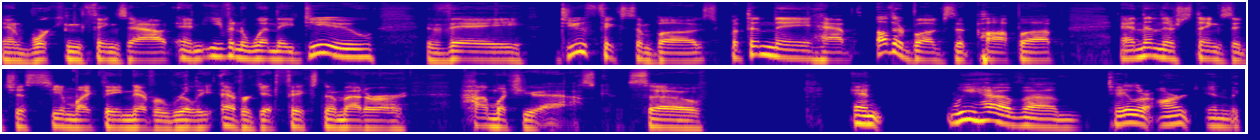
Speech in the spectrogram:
and working things out. And even when they do they do fix some bugs but then they have other bugs that pop up. And then there's things that just seem like they never really ever get fixed no matter how much you ask. So And we have um, Taylor Arndt in the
